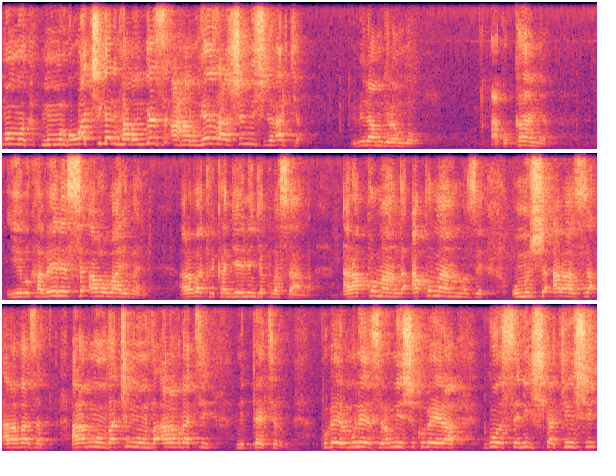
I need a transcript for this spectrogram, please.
mu mu- mu murwa wa kigali nkaba ngeze ahantu heza hashimishije hatya birambwira ngo ako kanya yibuka bene se aho bari bari. Aravuga ati reka ngende njye kubasanga. Arakomanga akomanguze. Umuja araza arabaza aramwumva akimwumva aravuga ati ni petero. Kubera umunezero mwinshi kubera rwose n'igishyika cyinshi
